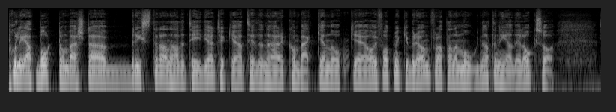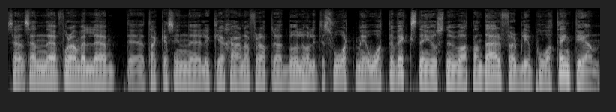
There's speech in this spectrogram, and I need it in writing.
polerat bort de värsta bristerna han hade tidigare tycker jag till den här comebacken och eh, har ju fått mycket beröm för att han har mognat en hel del också. Sen, sen eh, får han väl eh, tacka sin eh, lyckliga stjärna för att Red Bull har lite svårt med återväxten just nu och att han därför blev påtänkt igen.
